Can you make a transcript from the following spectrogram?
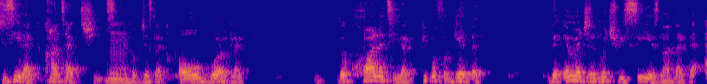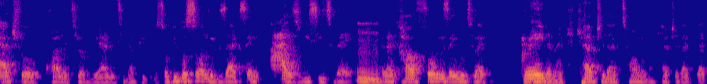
to see like contact sheets, Mm. like of just like old work, like the quality, like people forget that the image in which we see is not like the actual quality of reality that people so people saw in the exact same eyes we see today. Mm, and like how film is able to like grade and like capture that tone and capture like that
